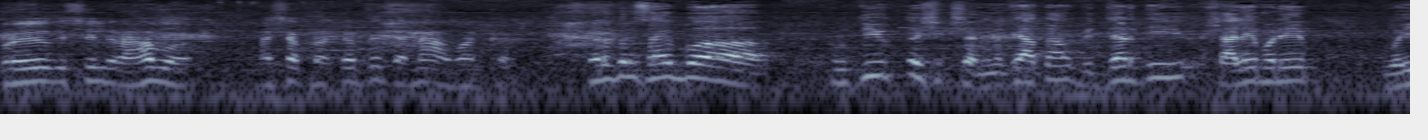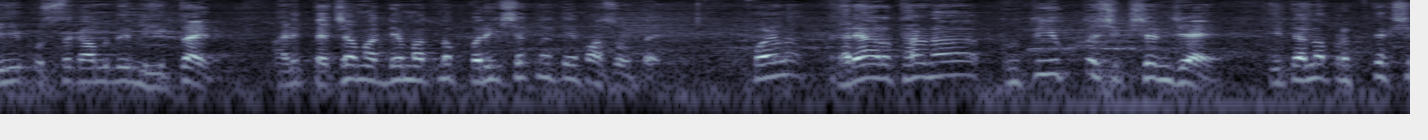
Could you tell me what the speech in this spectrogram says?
प्रयोगशील राहावं अशा प्रकारचं त्यांना आवाहन करतो खरं तर साहेब कृतीयुक्त शिक्षण म्हणजे आता विद्यार्थी शाळेमध्ये वही पुस्तकामध्ये लिहित आहेत आणि त्याच्या माध्यमातून परीक्षेतनं ते पास होत आहेत पण खऱ्या अर्थानं कृतीयुक्त शिक्षण जे आहे की त्यांना प्रत्यक्ष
